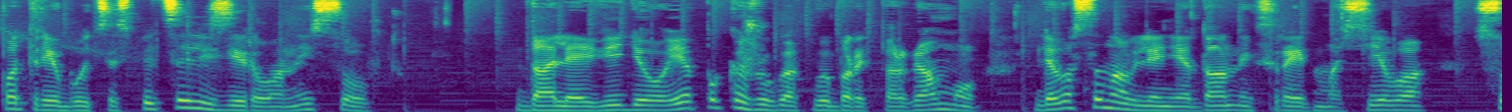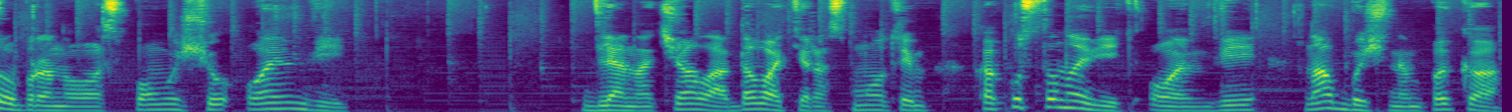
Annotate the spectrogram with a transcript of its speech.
потребуется специализированный софт. Далее в видео я покажу как выбрать программу для восстановления данных с RAID массива, собранного с помощью OMV. Для начала давайте рассмотрим как установить OMV на обычном ПК.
